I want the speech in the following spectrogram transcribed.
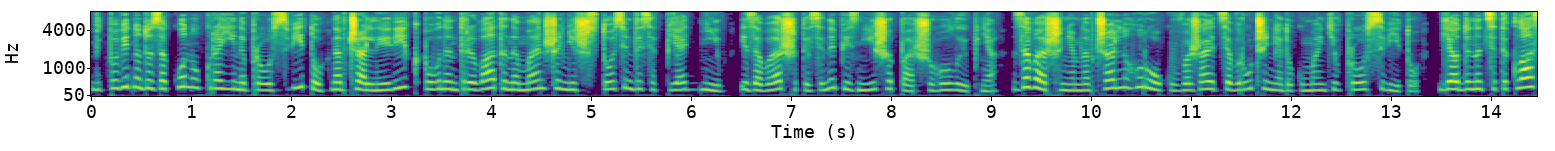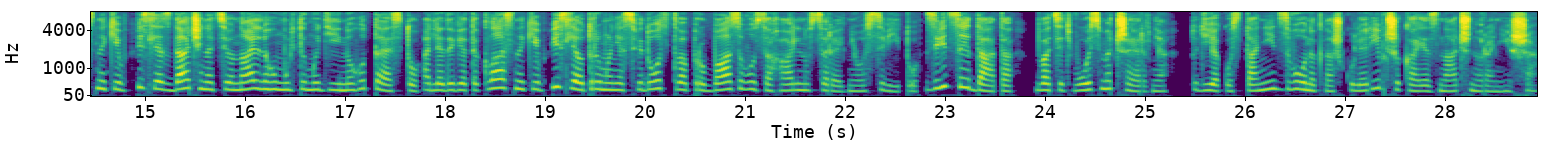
Відповідно до закону України про освіту, навчальний рік повинен тривати не менше ніж 175 днів і завершитися не пізніше 1 липня. Завершенням навчального року вважається вручення документів про освіту для одинадцятикласників після здачі національного мультимедійного тесту, а для дев'ятикласників після отримання свідоцтва про базову загальну середню освіту. Звідси й дата 28 червня, тоді як останній дзвоник на школярів чекає значно раніше.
